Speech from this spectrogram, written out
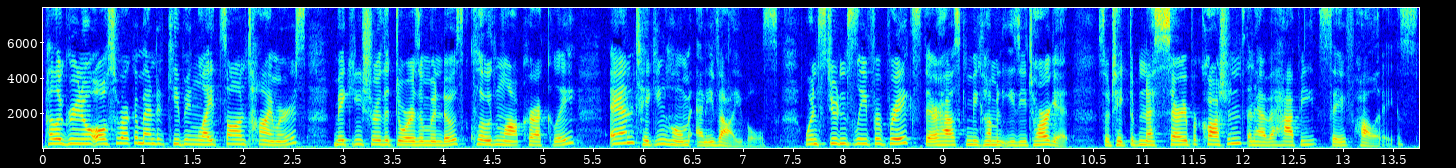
Pellegrino also recommended keeping lights on timers, making sure that doors and windows close and lock correctly, and taking home any valuables. When students leave for breaks, their house can become an easy target. So take the necessary precautions and have a happy, safe holidays.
